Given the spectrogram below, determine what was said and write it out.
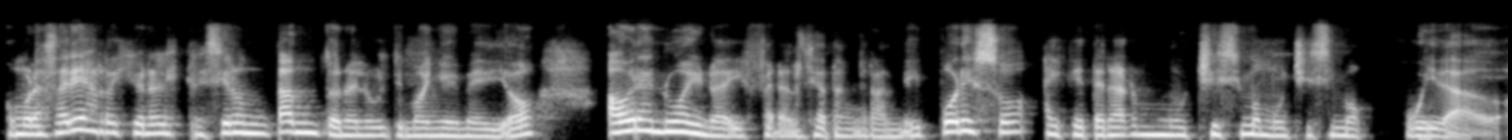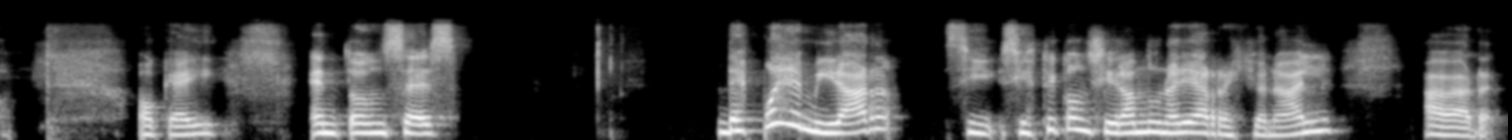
como las áreas regionales crecieron tanto en el último año y medio, ahora no hay una diferencia tan grande y por eso hay que tener muchísimo, muchísimo cuidado. ¿Ok? Entonces, después de mirar, si, estoy considerando un área regional, a ver,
